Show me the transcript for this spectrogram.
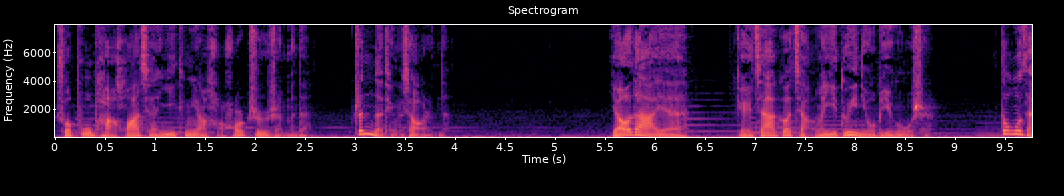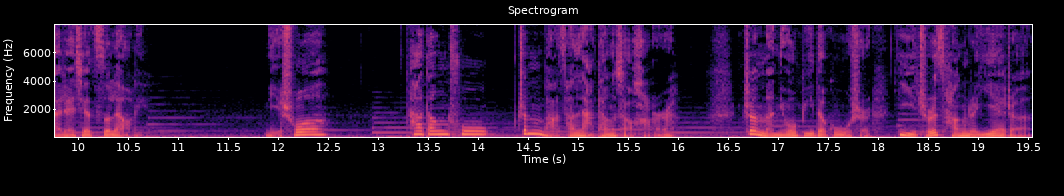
说不怕花钱，一定要好好治什么的，真的挺孝顺的。姚大爷。给嘉哥讲了一堆牛逼故事，都在这些资料里。你说，他当初真把咱俩当小孩啊？这么牛逼的故事一直藏着掖着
